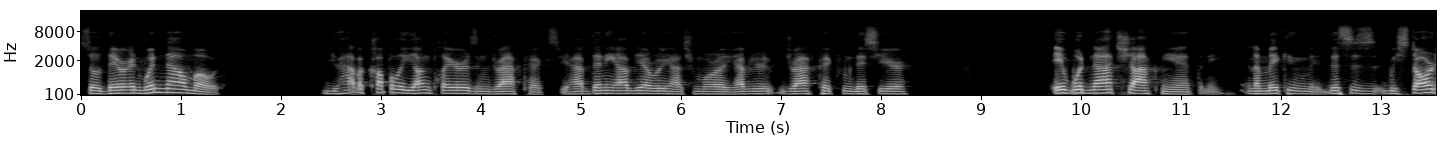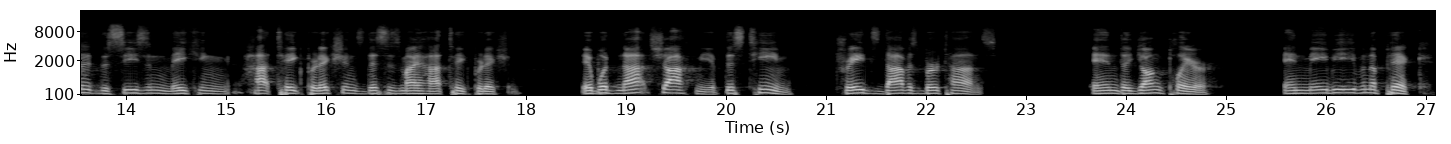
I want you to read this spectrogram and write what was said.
So they're in win now mode. You have a couple of young players and draft picks. You have Avdija Rui Hachimura. You have your draft pick from this year. It would not shock me, Anthony. And I'm making this is we started the season making hot take predictions. This is my hot take prediction. It would not shock me if this team trades Davis Bertans and a young player and maybe even a pick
